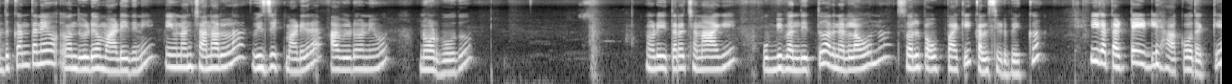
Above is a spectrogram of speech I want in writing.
ಅದಕ್ಕಂತಲೇ ಒಂದು ವಿಡಿಯೋ ಮಾಡಿದ್ದೀನಿ ನೀವು ನನ್ನ ಚಾನಲ್ನ ವಿಸಿಟ್ ಮಾಡಿದರೆ ಆ ವಿಡಿಯೋ ನೀವು ನೋಡ್ಬೋದು. ನೋಡಿ, ಈ ಥರ ಚೆನ್ನಾಗಿ ಉಬ್ಬಿ ಬಂದಿತ್ತು. ಅದನ್ನೆಲ್ಲವನ್ನು ಸ್ವಲ್ಪ ಉಪ್ಪಾಕಿ ಕಲಸಿಡಬೇಕು. ಈಗ ತಟ್ಟೆ ಇಡ್ಲಿ ಹಾಕೋದಕ್ಕೆ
